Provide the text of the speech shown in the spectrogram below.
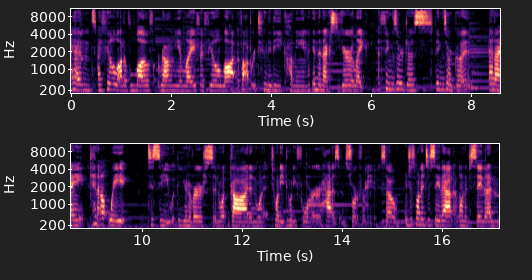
and I feel a lot of love around me in life. I feel a lot of opportunity coming in the next year. Like things are just, things are good. And I cannot wait to see what the universe and what God and what 2024 has in store for me. So I just wanted to say that. I wanted to say that I'm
